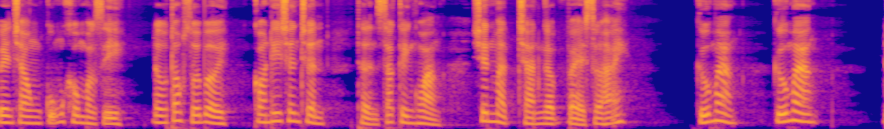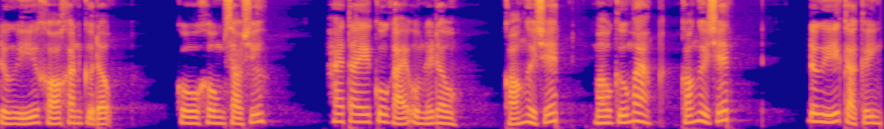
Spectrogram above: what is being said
bên trong cũng không mặc gì, đầu tóc rối bời, còn đi chân trần, thần sắc kinh hoàng, trên mặt tràn ngập vẻ sợ hãi. "Cứu mạng, cứu mạng!" Đường Ý khó khăn cử động. "Cô không sao chứ?" Hai tay cô gái ôm lấy đầu. "Có người chết, mau cứu mạng, có người chết." Đường Ý cả kinh,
